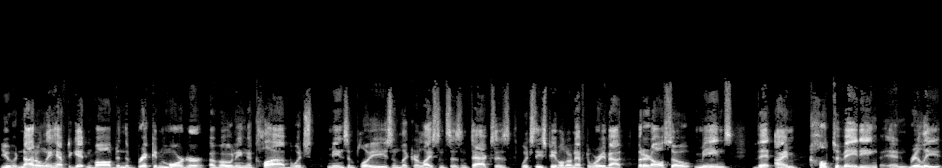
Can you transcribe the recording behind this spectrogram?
you not only have to get involved in the brick and mortar of owning a club, which means employees and liquor licenses and taxes, which these people don't have to worry about. But it also means that I'm cultivating and really,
